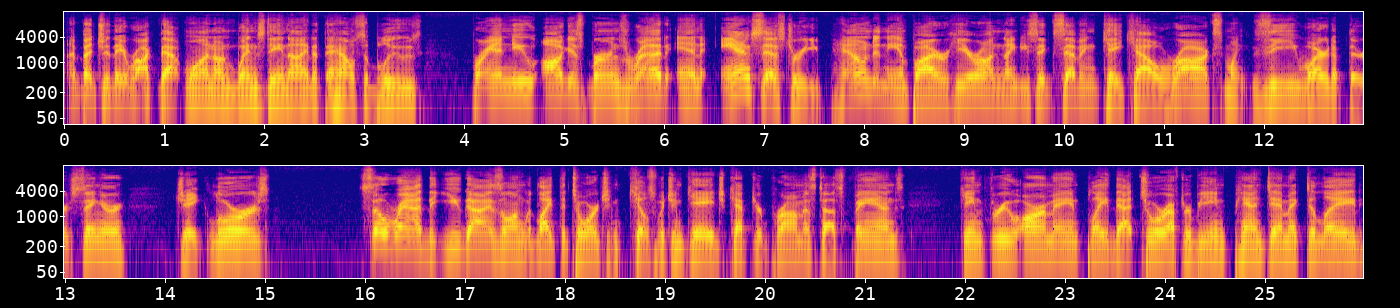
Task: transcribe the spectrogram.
I bet you they rocked that one on Wednesday night at the House of Blues. Brand new August Burns Red and Ancestry pounding the Empire here on 96.7 KCal Rocks. Mike Z wired up their singer. Jake Luhrs. So rad that you guys, along with Light the Torch and Killswitch Engage, kept your promise to us fans. Came through RMA and played that tour after being pandemic delayed.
